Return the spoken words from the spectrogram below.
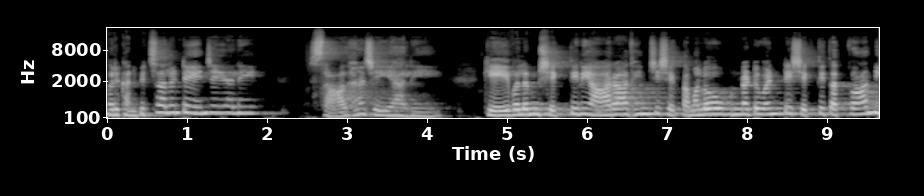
మరి కనిపించాలంటే ఏం చేయాలి? సాధన చేయాలి. కేవలం శక్తిని ఆరాధించి తమలో ఉన్నటువంటి శక్తి తత్వాన్ని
